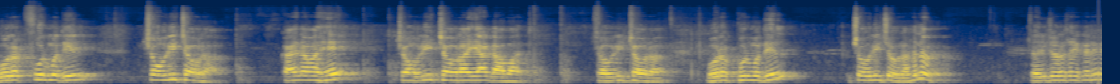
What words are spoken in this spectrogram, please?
गोरखपूरमधील चौरी चौरा. काय नाव आहे? चौरी चौरा या गावात. चौरी चौरा. गोरखपूरमधील चौरी चौरा है ना? चौरी चौराच आहे का रे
